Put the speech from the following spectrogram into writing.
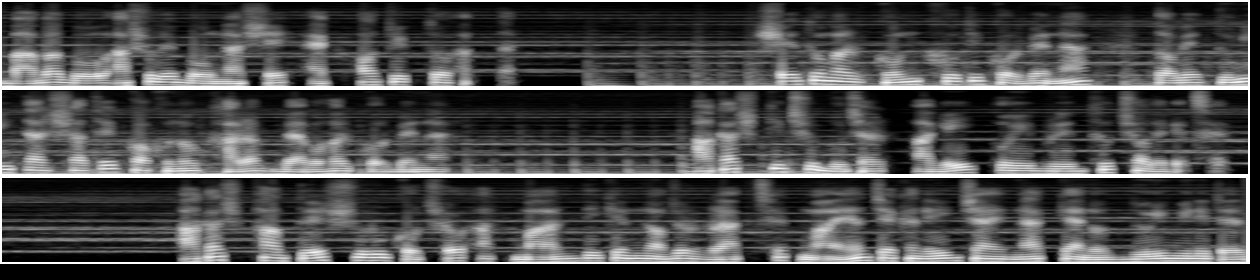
বাবা বউ, আসলে বউ না, সে এক অতৃপ্ত আত্মা। সে তোমার কোন ক্ষতি করবে না, তবে তুমি তার সাথে কখনো খারাপ ব্যবহার করবে না। আকাশ কিছু বুঝার আগেই ওই বৃদ্ধ চলে গেছে। আকাশ ভাবতে শুরু করছ, আর মার দিকে নজর রাখছে মায়া, যেখানেই যায় না কেন দুই মিনিটের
